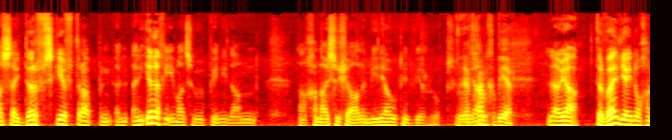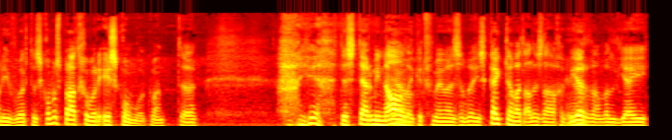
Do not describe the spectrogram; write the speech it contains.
as sy durf skeef trap in, in, in enige iemand se opinie dan dan gaan daai sosiale media ook net weer loop. So dit ja. gaan gebeur. Nou ja, terwyl jy nog aan die woord is, kom ons praat gou oor Eskom ook want uh Ja, dis terminaal. Ja. Ek het vir my as jy kyk na wat alles daar gebeur, ja. dan wil jy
